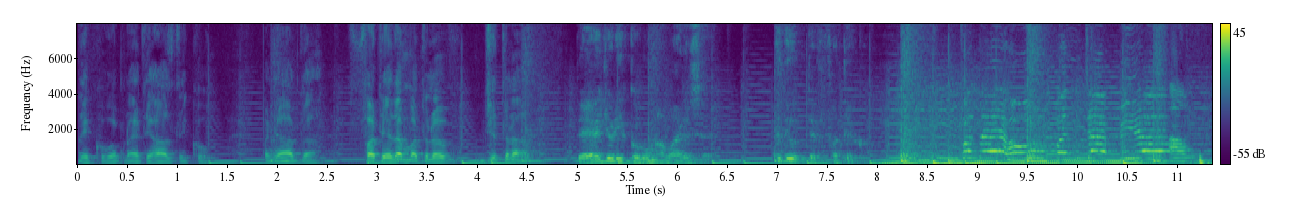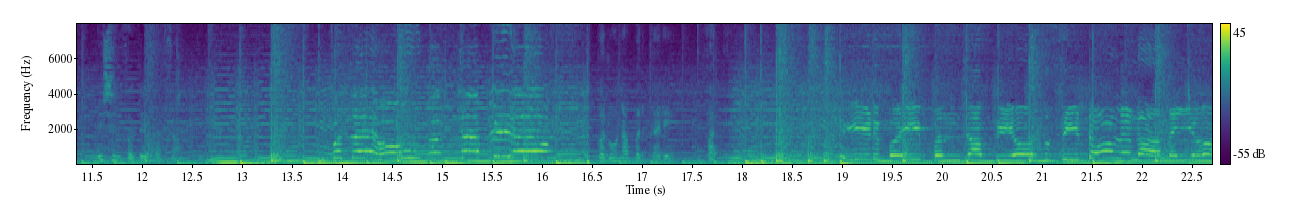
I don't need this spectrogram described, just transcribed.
ਦੇਖੋ ਆਪਣਾ ਇਤਿਹਾਸ ਦੇਖੋ ਪੰਜਾਬ ਦਾ। ਫਤਿਹ ਦਾ ਮਤਲਬ ਜਿੱਤਣਾ ਤੇ ਇਹ ਜਿਹੜੀ ਕਰੋਨਾ ਵਾਇਰਸ ਹੈ ਇਹਦੇ ਉੱਤੇ ਫਤਿਹ ਕਰੋ। ਫਤਿਹ ਹੋ ਪੰਜਾਬੀਓ ਆਓ ਮਿਸ਼ਨ ਫਤਿਹ ਦਾ ਸਾਥ ਫਤਿਹ ਹੋ ਪੰਜਾਬੀਓ ਕਰੋਨਾ ਪਰ ਕਰੇ ਫਤਿਹ। ਪੀੜ ਪਈ ਪੰਜਾਬੀਓ ਤੁਸੀਂ ਡੋਲਣਾ ਨਹੀਂਓ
